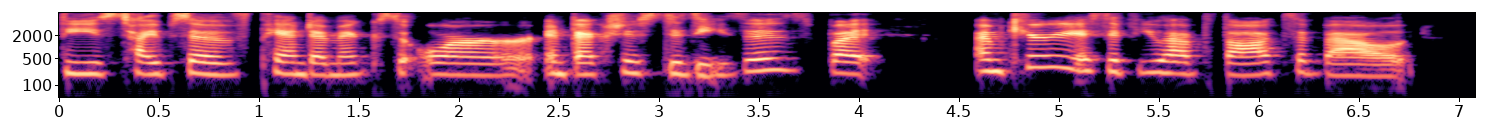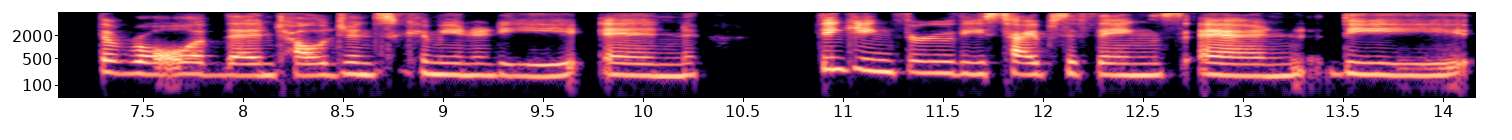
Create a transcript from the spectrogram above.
these types of pandemics or infectious diseases. But I'm curious if you have thoughts about the role of the intelligence community in thinking through these types of things and the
